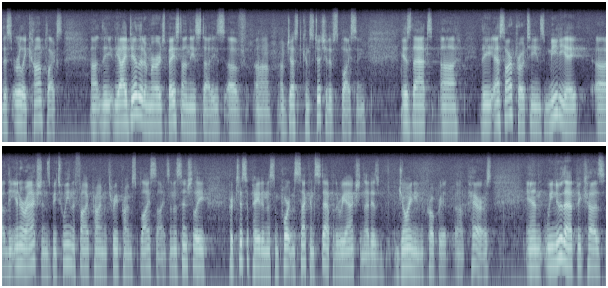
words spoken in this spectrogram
this early complex, uh, the, the idea that emerged based on these studies of, uh, of just constitutive splicing is that uh, the SR proteins mediate uh, the interactions between the 5' and 3' splice sites and essentially participate in this important second step of the reaction, that is, joining the appropriate uh, pairs. And we knew that because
